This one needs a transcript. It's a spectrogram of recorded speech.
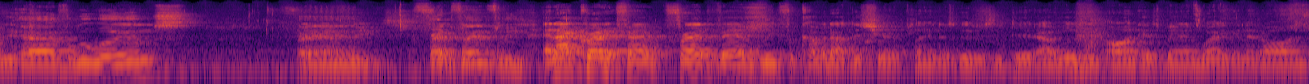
We have Lou Williams Fred and Fred VanVleet. And I credit Fred VanVleet for coming out this year and playing as good as he did. I wasn't on his bandwagon at all. And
